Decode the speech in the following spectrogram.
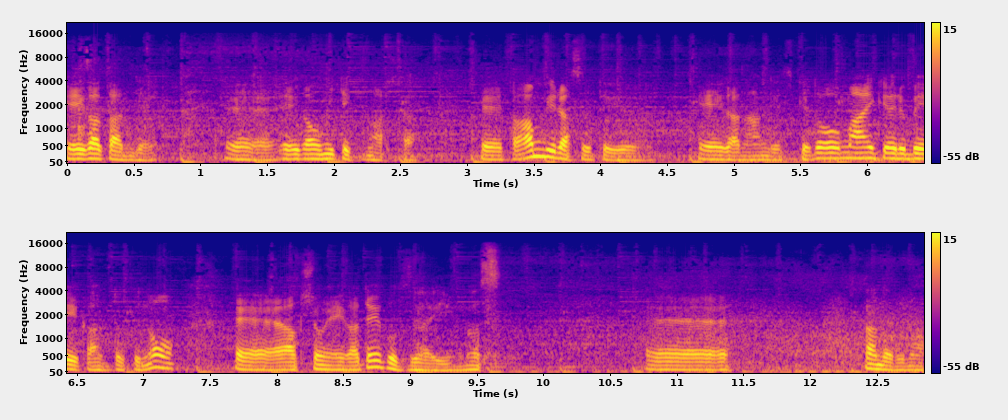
映画館で、えー、映画を見てきました、えーと、アンビラスという映画なんですけどマイケル・ベイ監督の、えー、アクション映画でございます、えー、なんだろうな。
